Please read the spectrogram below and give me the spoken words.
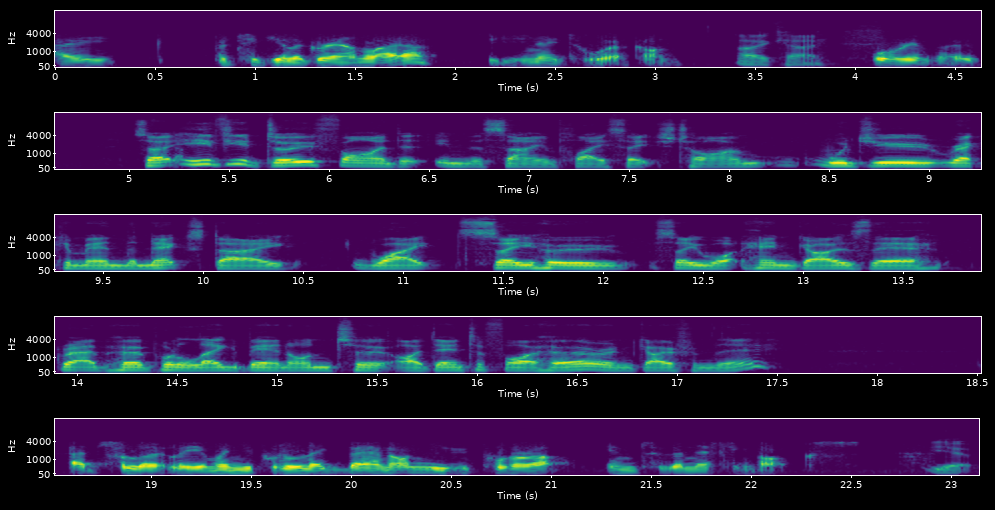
a particular ground layer that you need to work on. Okay. Or remove. So if you do find it in the same place each time, would you recommend the next day wait, see who, see what hen goes there, grab her, put a leg band on to identify her, and go from there? Absolutely. And when you put a leg band on, you put her up into the nesting box. Yep.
